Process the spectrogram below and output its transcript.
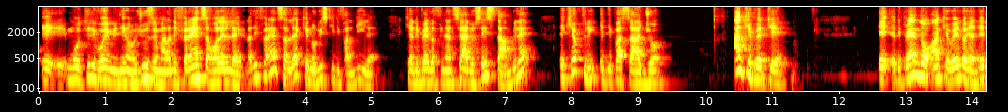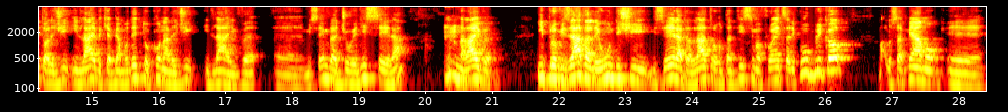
e molti di voi mi dicono Giuseppe ma la differenza qual è lei? La differenza è che non rischi di fallire che a livello finanziario sei stabile e che Octree è di passaggio anche perché e riprendo anche quello che ha detto Ale G in live che abbiamo detto con Ale G in live eh, mi sembra giovedì sera una live improvvisata alle 11 di sera tra l'altro con tantissima affluenza di pubblico ma lo sappiamo eh,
